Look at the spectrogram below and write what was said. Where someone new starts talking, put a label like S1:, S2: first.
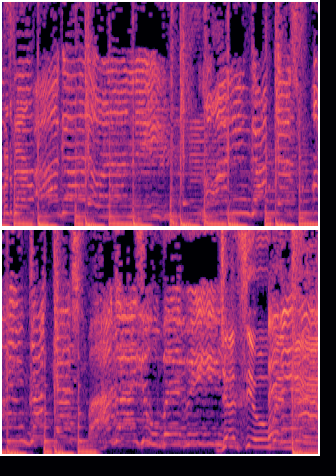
S1: baby.
S2: Just you
S1: Baby,
S2: and me.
